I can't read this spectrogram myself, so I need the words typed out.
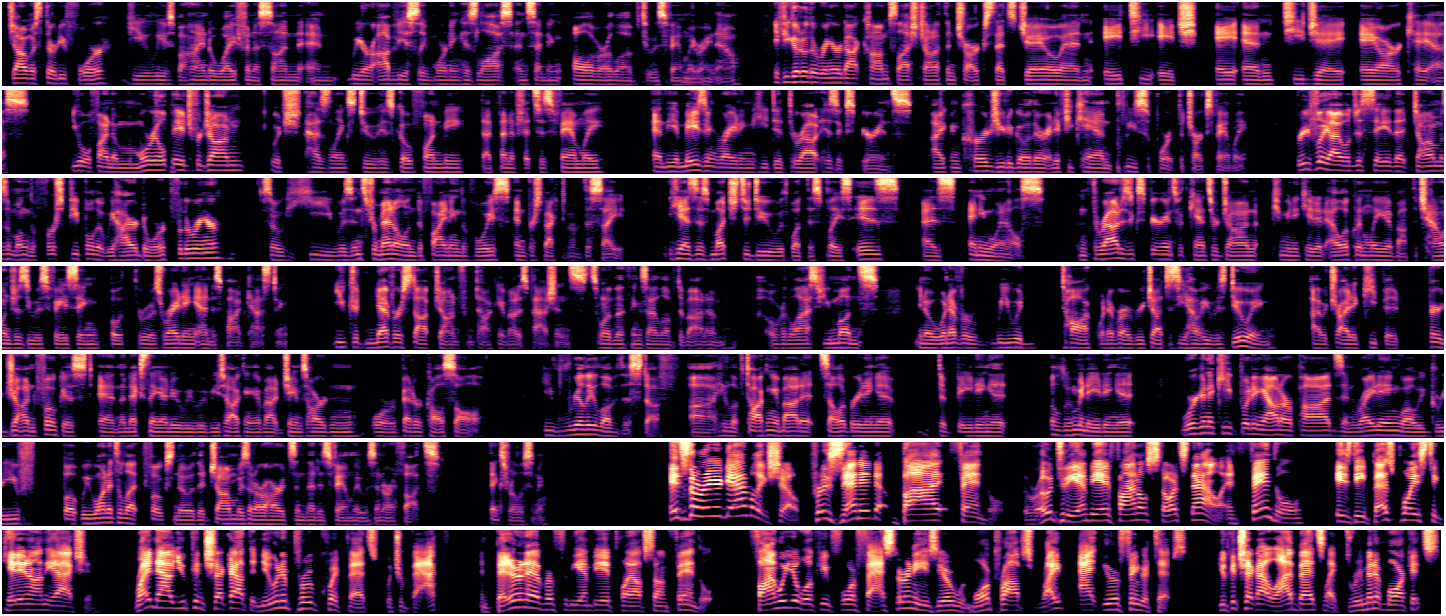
John was 34. He leaves behind a wife and a son, and we are obviously mourning his loss and sending all of our love to his family right now. If you go to theringer.com slash Jonathan Tjarks, that's J O N A T H A N T J A R K S, you will find a memorial page for John which has links to his GoFundMe that benefits his family and the amazing writing he did throughout his experience. I encourage you to go there. And if you can, please support the Tjarks family. Briefly, I will just say that John was among the first people that we hired to work for The Ringer. So he was instrumental in defining the voice and perspective of the site. He has as much to do with what this place is as anyone else. And throughout his experience with cancer, John communicated eloquently about the challenges he was facing, both through his writing and his podcasting you could never stop John from talking about his passions. It's one of the things I loved about him over the last few months. You know, whenever we would talk, whenever I would reach out to see how he was doing, I would try to keep it very John focused. And the next thing I knew, we would be talking about James Harden or Better Call Saul. He really loved this stuff. Uh, he loved talking about it, celebrating it, debating it, illuminating it. We're going to keep putting out our pods and writing while we grieve but we wanted to let folks know that John was in our hearts and that his family was in our thoughts. Thanks for listening. It's the Ringer Gambling Show, presented by FanDuel. The road to the NBA Finals starts now, and FanDuel is the best place to get in on the action. Right now, you can check out the new and improved Quick Bets, which are back and better than ever for the NBA playoffs on FanDuel. Find what you're looking for faster and easier with more props right at your fingertips. You can check out live bets like three minute markets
